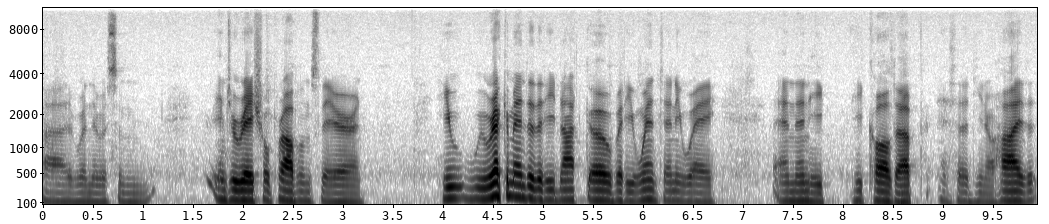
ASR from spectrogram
uh, when there was some interracial problems there, and he we recommended that he not go, but he went anyway. And then he, he called up and said, you know, hi, th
